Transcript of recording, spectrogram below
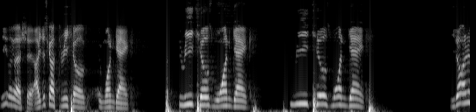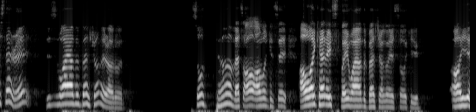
See, look at that shit. I just got three kills in one gank. Three kills, one gank. Three kills, one gank. You don't understand, right? This is why I'm the best jungler of so dumb. That's all Alwyn can say. Alwyn can't explain why I'm the best jungler in solo queue. All he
